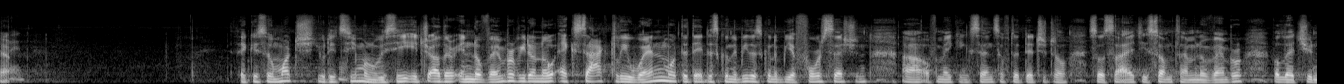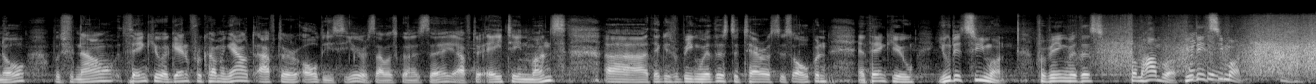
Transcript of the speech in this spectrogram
Yeah. Right? Thank you so much, Judith Simon. We see each other in November. We don't know exactly when, what the date is going to be. There's going to be a fourth session uh, of making sense of the digital society sometime in November. We'll let you know. But for now, thank you again for coming out after all these years, I was going to say, after 18 months. Uh, thank you for being with us. The terrace is open. And thank you, Judith Simon, for being with us from Hamburg. Thank Judith you. Simon.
